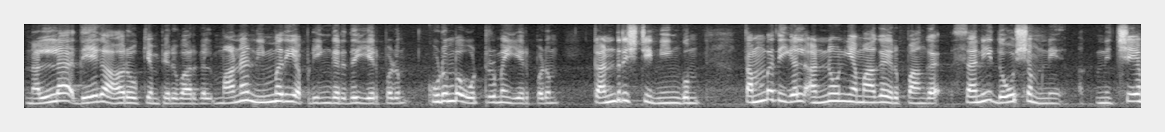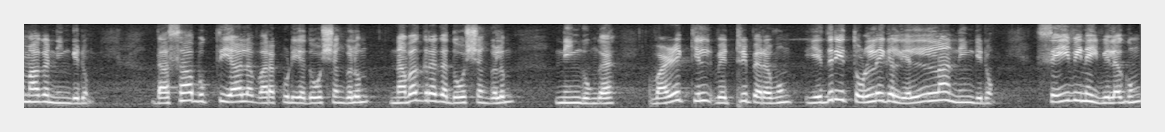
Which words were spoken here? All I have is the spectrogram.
நல்ல தேக ஆரோக்கியம் பெறுவார்கள். மன நிம்மதி அப்படிங்கிறது ஏற்படும். குடும்ப ஒற்றுமை ஏற்படும். கண்திருஷ்டி நீங்கும். தம்பதிகள் அந்யோன்யமாக இருப்பாங்க. சனி தோஷம் நி நிச்சயமாக நீங்கிடும். தசாபுக்தியால் வரக்கூடிய தோஷங்களும் நவக்கிரக தோஷங்களும் நீங்குங்க. வழக்கில் வெற்றி பெறவும் எதிரி தொல்லைகள் எல்லாம் நீங்கிடும். செய்வினை விலகும்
